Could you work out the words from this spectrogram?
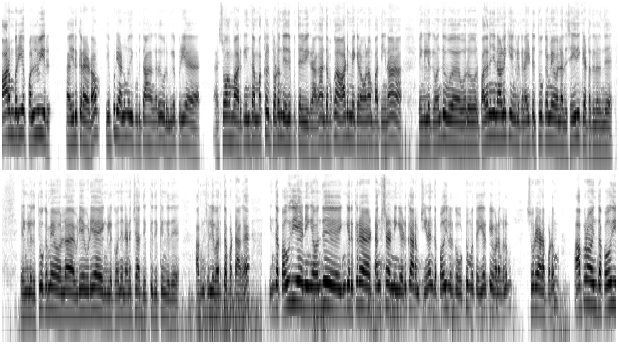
பாரம்பரிய பல்லுயிர் இருக்கிற இடம். எப்படி அனுமதி கொடுத்தாங்கங்கிறது ஒரு மிகப்பெரிய சோகமாக இருக்குது இந்த மக்கள் தொடர்ந்து எதிர்ப்பு தெரிவிக்கிறாங்க. அந்த பக்கம் ஆடு மேய்க்கிறவங்கலாம் பார்த்தீங்கன்னா எங்களுக்கு வந்து ஒரு ஒரு பதினஞ்சு நாளைக்கு எங்களுக்கு நைட்டு தூக்கமே வரல. அந்த செய்தி கேட்டதுலேருந்து எங்களுக்கு தூக்கமே வரல. விடிய விடிய எங்களுக்கு வந்து நினச்சா திக்கு திக்குங்குது அப்படின்னு சொல்லி வருத்தப்பட்டாங்க. இந்த பகுதியை நீங்கள் வந்து இங்கே இருக்கிற டங்ஷனை நீங்கள் எடுக்க ஆரம்பிச்சீங்கன்னா இந்த பகுதியில் இருக்க ஒட்டுமொத்த இயற்கை வளங்களும் சூறையாடப்படும். அப்புறம் இந்த பகுதி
